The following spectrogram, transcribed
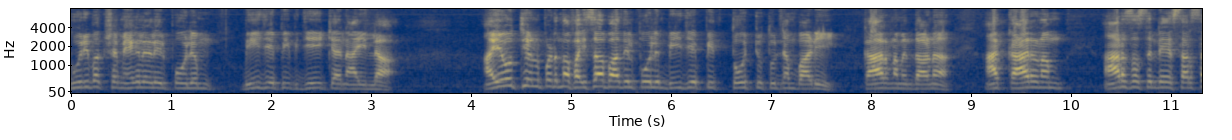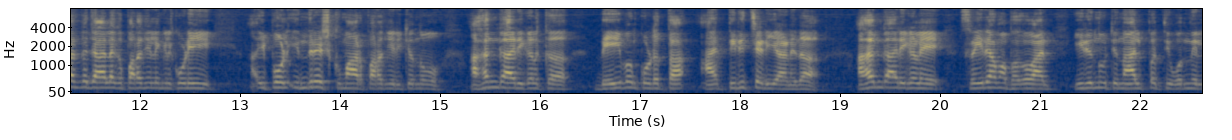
ഭൂരിപക്ഷ മേഖലകളിൽ പോലും ബി ജെ പി വിജയിക്കാനായില്ല. അയോധ്യ ഉൾപ്പെടുന്ന ഫൈസാബാദിൽ പോലും ബി ജെ പി തോറ്റു തുന്നം പാടി. കാരണം എന്താണ്? ആ കാരണം ആർ എസ് എസിന്റെ സർസംഘചാലക് പറഞ്ഞില്ലെങ്കിൽ കൂടി ഇപ്പോൾ ഇന്ദ്രേഷ് കുമാർ പറഞ്ഞിരിക്കുന്നു അഹങ്കാരികൾക്ക് ദൈവം കൊടുത്ത തിരിച്ചടിയാണിത്. അഹങ്കാരികളെ ശ്രീരാമ ഭഗവാൻ ഇരുന്നൂറ്റി നാൽപ്പത്തി ഒന്നിൽ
